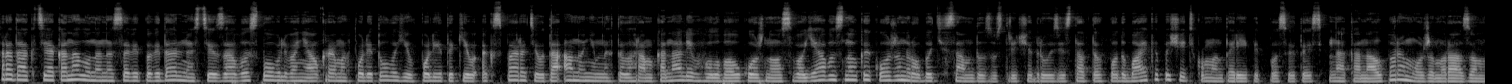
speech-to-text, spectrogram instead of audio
Редакція каналу не несе відповідальності за висловлювання окремих політологів, політиків, експертів та анонімних телеграм-каналів. Голова у кожного своя висновки. Кожен робить сам до зустрічі. Друзі, ставте вподобайки, пишіть коментарі, підписуйтесь на канал. Переможемо разом.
